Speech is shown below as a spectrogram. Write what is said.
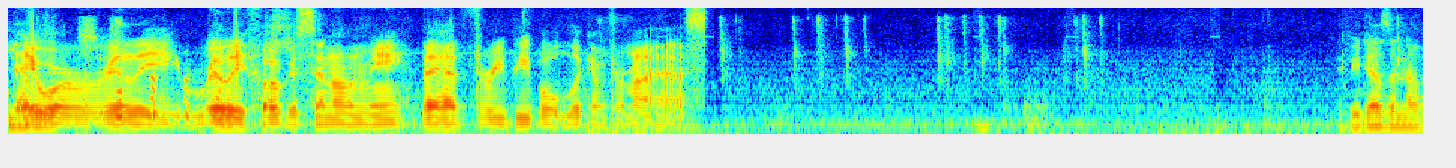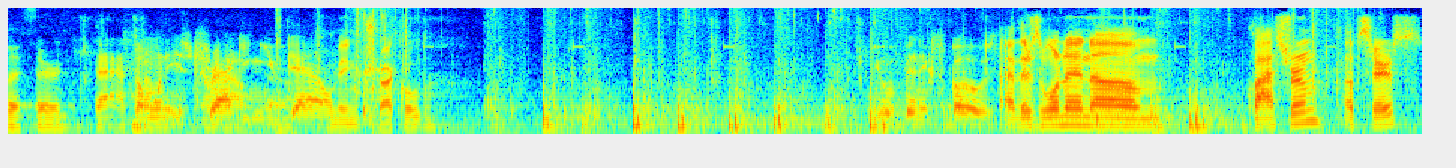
They were really, really focusing on me. They had three people looking for my ass. If he does another third that Someone is tracking out, you though. down. Being trackled. You have been exposed. Uh, there's one in um classroom upstairs.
